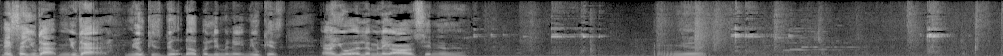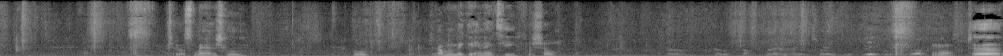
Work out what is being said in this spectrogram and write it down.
They say you got you got mucus built up. Eliminate mucus, and you'll eliminate all sickness. Yeah. She'll smash who? Who? And I'm gonna make an NFT for sure. Tell him, tell him, stop playing on your twin get lit when you up. You know, duh.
